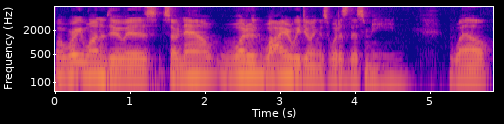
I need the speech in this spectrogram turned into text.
what we want to do is, so now what are, why are we doing this? What does this mean? Well,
